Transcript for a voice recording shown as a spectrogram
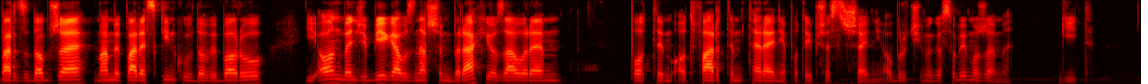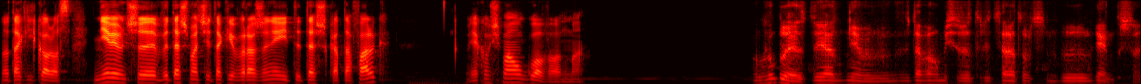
Bardzo dobrze. Mamy parę skinków do wyboru. I on będzie biegał z naszym brachiozaurem po tym otwartym terenie, po tej przestrzeni. Obrócimy go sobie? Możemy. Git. No taki kolos. Nie wiem, czy wy też macie takie wrażenie i ty też, Katafalk? Jakąś małą głowę on ma. W ogóle jest, ja nie wiem, wydawało mi się, że Triceratops był większy.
